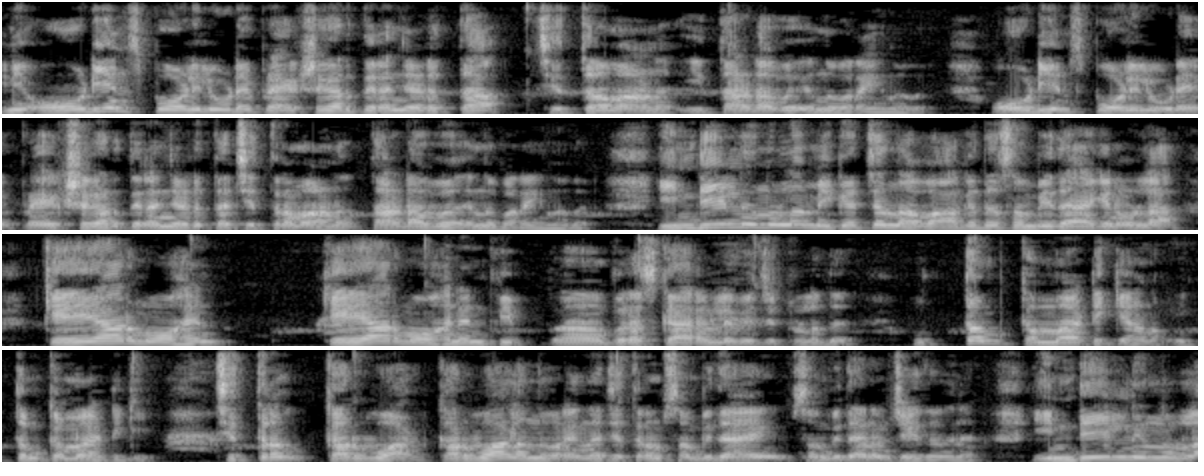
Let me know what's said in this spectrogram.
ഇനി ഓഡിയൻസ് പോളിലൂടെ പ്രേക്ഷകർ തിരഞ്ഞെടുത്ത ചിത്രമാണ് ഈ തടവ് എന്ന് പറയുന്നത്. ഓഡിയൻസ് പോളിലൂടെ പ്രേക്ഷകർ തിരഞ്ഞെടുത്ത ചിത്രമാണ് തടവ് എന്ന് പറയുന്നത്. ഇന്ത്യയിൽ നിന്നുള്ള മികച്ച നവാഗത സംവിധായകനുള്ള K R Mohan K R Mohanan പുരസ്കാരം ലഭിച്ചിട്ടുള്ളത് ഉത്തം കമ്മാട്ടിക്കാണ് ഉത്തം കമ്മാട്ടിക്ക്. ചിത്രം കർവാൾ കർവാൾ എന്ന് പറയുന്ന ചിത്രം സംവിധായ സംവിധാനം ചെയ്തതിന്. ഇന്ത്യയിൽ നിന്നുള്ള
